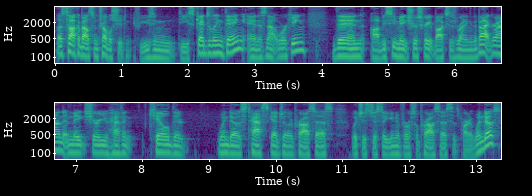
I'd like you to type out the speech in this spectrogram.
let's talk about some troubleshooting. If you're using the scheduling thing and it's not working, then obviously make sure Scrapebox is running in the background and make sure you haven't killed the Windows task scheduler process, which is just a universal process that's part of Windows.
